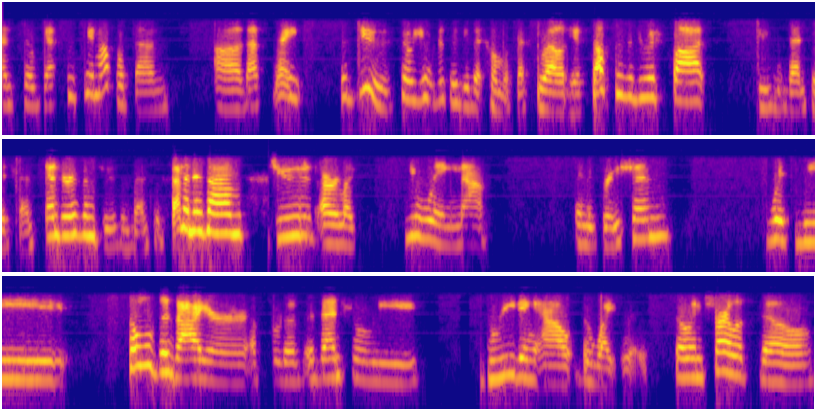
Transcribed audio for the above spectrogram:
And so guess who came up with them? Uh, that's right, the Jews. So you have this idea that homosexuality itself is a Jewish plot. Jews invented transgenderism. Jews invented feminism. Jews are like fueling mass immigration with the sole desire of sort of eventually breeding out the white race. So in Charlottesville,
